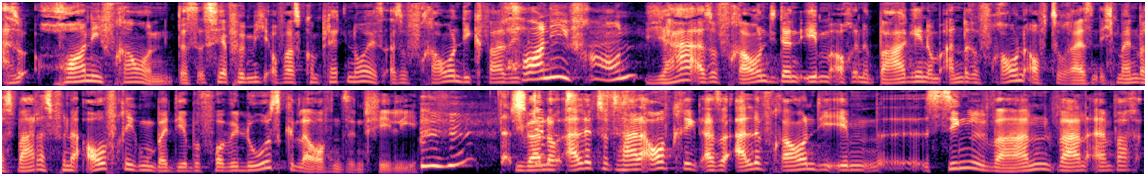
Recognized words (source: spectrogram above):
also horny Frauen, das ist ja für mich auch was komplett Neues. Also Frauen, die quasi Horny Frauen? Ja, also Frauen, die dann eben auch in eine Bar gehen, um andere Frauen aufzureißen. Ich meine, was war das für eine Aufregung bei dir, bevor wir losgelaufen sind, Feli? Das die waren doch alle total aufgeregt. Also alle Frauen, die eben äh, Single waren, waren einfach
